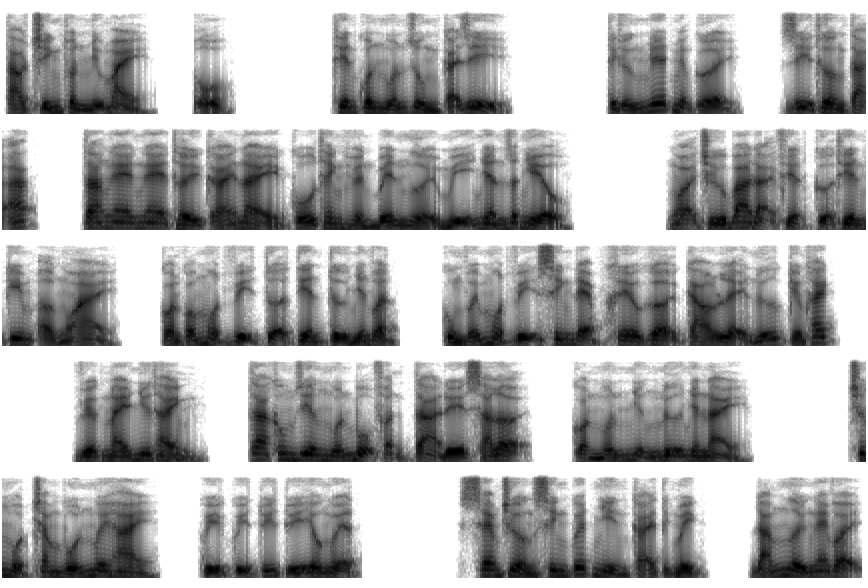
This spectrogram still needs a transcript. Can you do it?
Tào chính thuần nhữ mày, ồ, thiên quân muốn dùng cái gì? Tịch ứng nết miệng cười, dị thường tà ác, ta nghe nghe thấy cái này cố thanh huyền bên người mỹ nhân rất nhiều. Ngoại trừ ba đại phiệt cửa thiên kim ở ngoài, còn có một vị tựa tiên tử nhân vật, cùng với một vị xinh đẹp khêu gợi cao lệ nữ kiếm khách. Việc này như thành, ta không riêng muốn bộ phận tà đế xá lợi, còn muốn những nữ nhân này. Chương một trăm bốn mươi hai, quỷ quỷ túy túy yêu nguyện xem trường sinh quyết nhìn cái tịch mịch, đám người nghe vậy,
